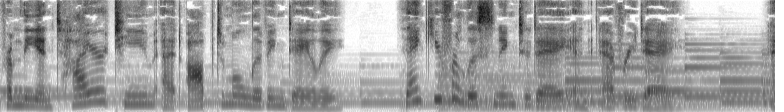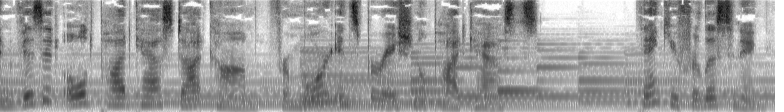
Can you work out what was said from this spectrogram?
From the entire team at Optimal Living Daily, thank you for listening today and every day. And visit oldpodcast.com for more inspirational podcasts. Thank you for listening.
